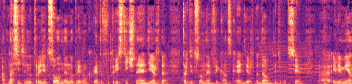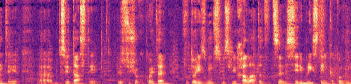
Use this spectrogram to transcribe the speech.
относительно традиционная, но при этом какая-то футуристичная одежда, традиционная африканская одежда, да, вот эти вот все э, элементы э, цветастые. Плюс еще какой-то футуризм, в смысле халат этот серебристый или какого он,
